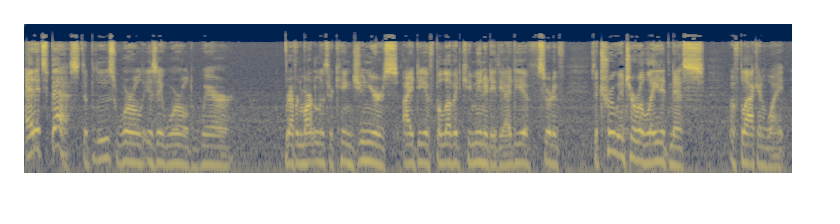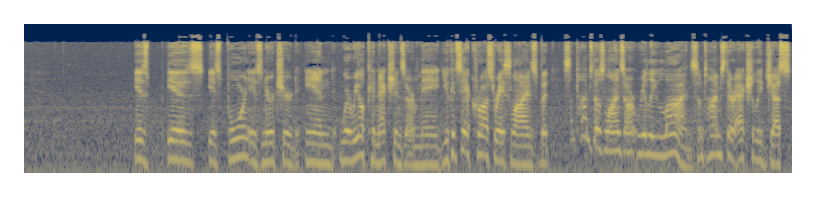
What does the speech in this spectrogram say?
At its best, the blues world is a world where Reverend Martin Luther King Jr.'s idea of beloved community, the idea of sort of the true interrelatedness of black and white, is is is born, is nurtured, and where real connections are made. You could say across race lines, but sometimes those lines aren't really lines. Sometimes they're actually just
